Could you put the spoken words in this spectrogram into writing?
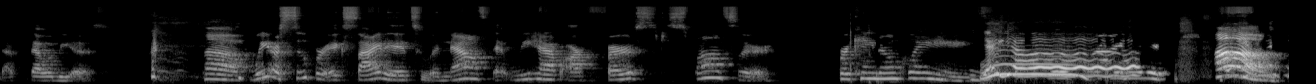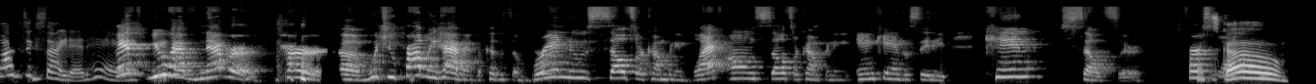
That, that would be us. um, we are super excited to announce that we have our first sponsor for Kingdom Queen. Yeah. yeah. Um, Dog's excited. Hey. if you have never heard of, which you probably haven't because it's a brand new seltzer company, black owned seltzer company in Kansas City, Ken Seltzer. First Let's of all, go.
